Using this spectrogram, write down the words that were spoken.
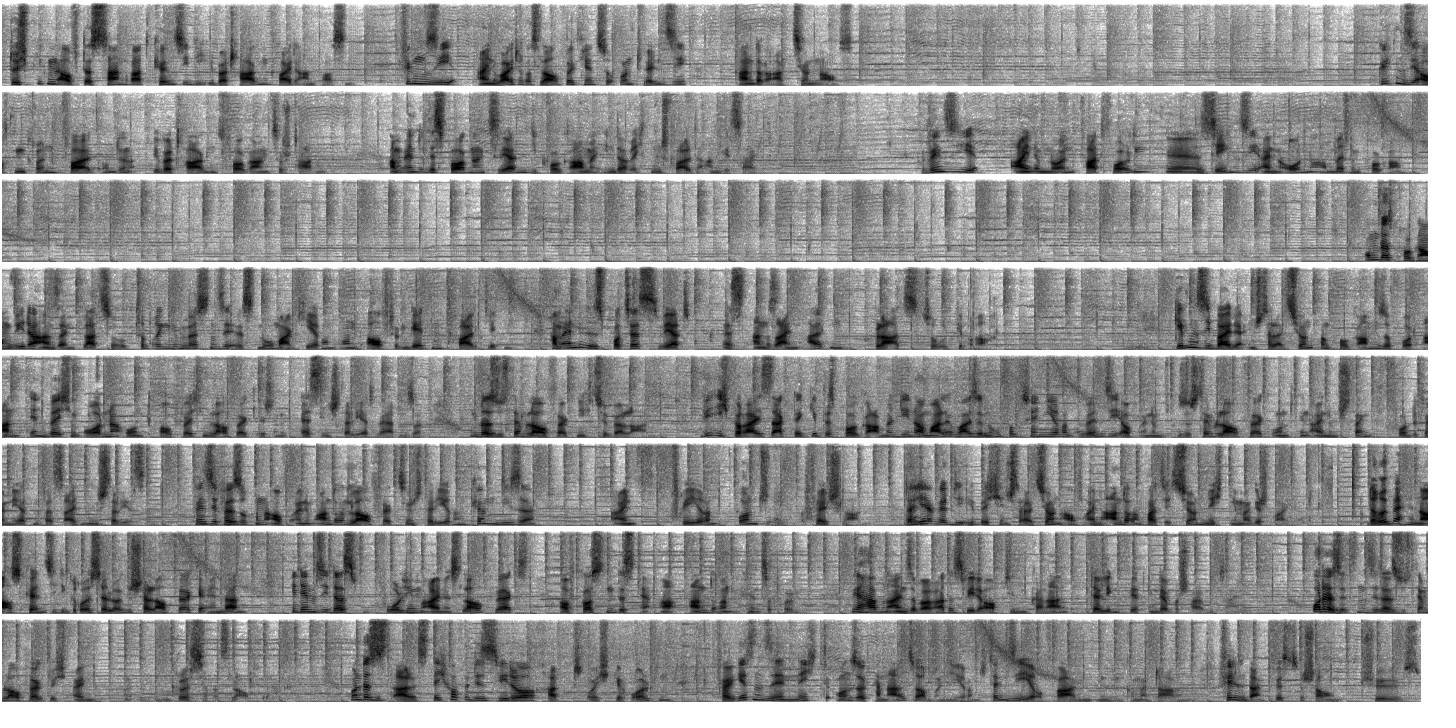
Durch Klicken auf das Zahnrad können Sie die Übertragung weiter anpassen. Fügen Sie ein weiteres Laufwerk hinzu und wählen Sie andere Aktionen aus. Klicken Sie auf den grünen Pfeil, um den Übertragungsvorgang zu starten. Am Ende des Vorgangs werden die Programme in der rechten Spalte angezeigt. Wenn Sie einem neuen Pfad folgen, äh, sehen Sie einen Ordner mit dem Programm. Um das Programm wieder an seinen Platz zurückzubringen, müssen Sie es nur markieren und auf den gelben Pfeil klicken. Am Ende des Prozesses wird es an seinen alten Platz zurückgebracht. Geben Sie bei der Installation von Programmen sofort an, in welchem Ordner und auf welchem Laufwerk es installiert werden soll, um das Systemlaufwerk nicht zu überladen. Wie ich bereits sagte, gibt es Programme, die normalerweise nur funktionieren, wenn sie auf einem Systemlaufwerk und in einem streng vordefinierten Verzeichnis installiert sind. Wenn Sie versuchen, auf einem anderen Laufwerk zu installieren, können diese einfrieren und fehlschlagen. Daher wird die übliche Installation auf einer anderen Partition nicht immer gespeichert. Darüber hinaus können Sie die Größe logischer Laufwerke ändern, indem Sie das Volumen eines Laufwerks auf Kosten des anderen hinzufügen. Wir haben ein separates Video auf diesem Kanal, der Link wird in der Beschreibung sein. Oder ersetzen Sie das Systemlaufwerk durch ein größeres Laufwerk. Und das ist alles. Ich hoffe, dieses Video hat euch geholfen. Vergessen Sie nicht, unseren Kanal zu abonnieren. Stellen Sie Ihre Fragen in den Kommentaren. Vielen Dank fürs Zuschauen. Tschüss.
